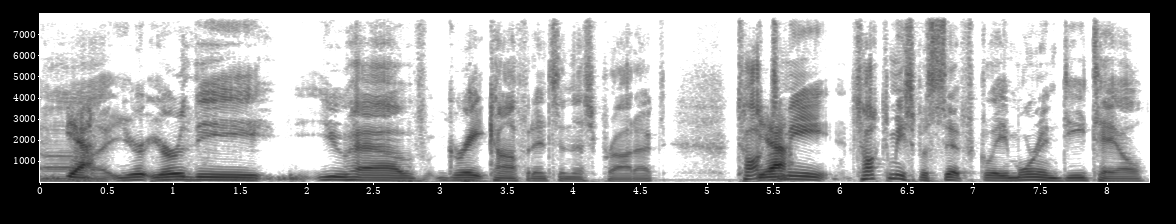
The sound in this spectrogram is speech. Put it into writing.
Uh, yeah. You're you're the you have great confidence in this product. Talk yeah. to me talk to me specifically more in detail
